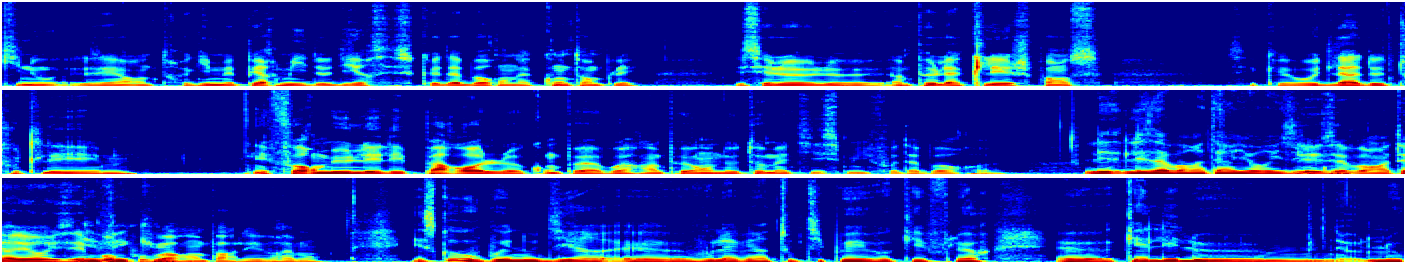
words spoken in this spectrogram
qui nous est entre guillemets permis de dire, c'est ce que d'abord on a contemplé. Et c'est le, un peu la clé, je pense. C'est qu'au-delà de toutes les, les, formules et les paroles qu'on peut avoir un peu en automatisme, il faut d'abord euh, les, avoir intériorisés. Les avoir intériorisés pour pouvoir en parler vraiment. Est-ce que vous pouvez nous dire, euh, vous l'avez un tout petit peu évoqué, Fleur, euh, quel est le, le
